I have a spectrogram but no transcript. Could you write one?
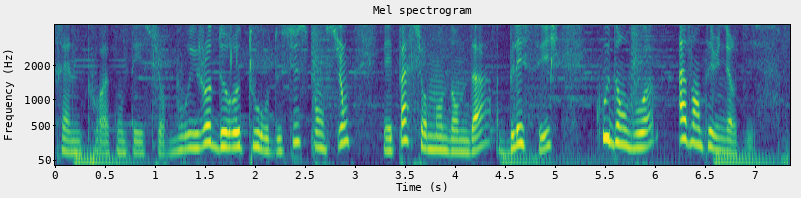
Rennes pourra compter sur Bourigeau de retour de suspension, mais pas sur Mandanda, blessé. Coup d'envoi à 21h10.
